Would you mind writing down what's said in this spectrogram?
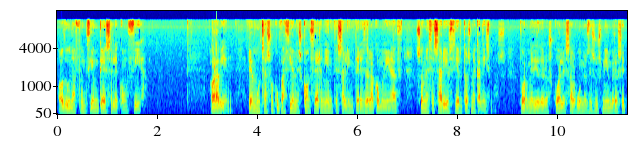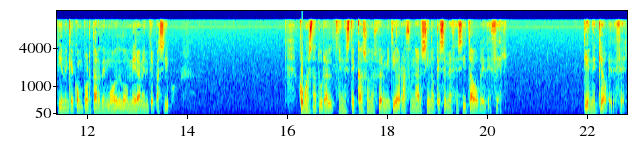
o de una función que se le confía. Ahora bien, en muchas ocupaciones concernientes al interés de la comunidad son necesarios ciertos mecanismos, por medio de los cuales algunos de sus miembros se tienen que comportar de modo meramente pasivo. Como es natural, en este caso no es permitido razonar, sino que se necesita obedecer. Tiene que obedecer.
